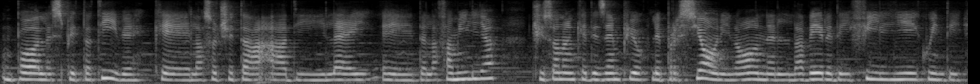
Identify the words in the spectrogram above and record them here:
un po' alle aspettative che la società ha di lei e della famiglia. Ci sono anche ad esempio le pressioni no? nell'avere dei figli, quindi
